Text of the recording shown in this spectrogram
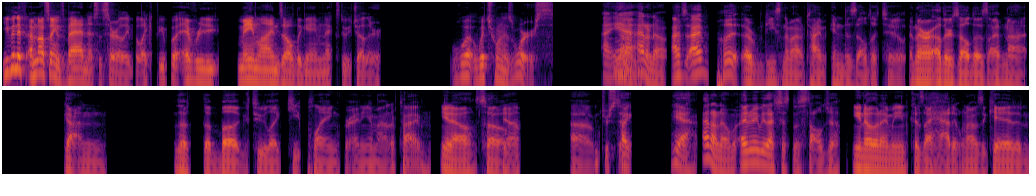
Even if I'm not saying it's bad necessarily, but like if you put every mainline Zelda game next to each other, what which one is worse? Uh, yeah. I don't know. I've I've put a decent amount of time into Zelda 2, and there are other Zeldas I've not gotten the the bug to like keep playing for any amount of time. You know, so Yeah, uh, interesting. like- yeah, I don't know, and maybe that's just nostalgia. You know what I mean? Because I had it when I was a kid, and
